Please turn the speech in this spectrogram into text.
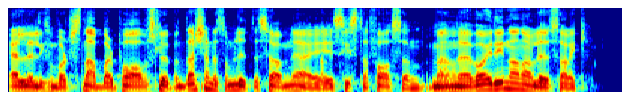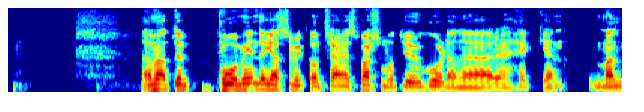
Eller liksom varit snabbare på avslut men där kändes de lite sömniga i sista fasen. Men ja. Eh, vad är din analys Alec? Ja, men att det påminner ganska mycket om träningsmatchen mot Djurgården när Häcken... Man,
